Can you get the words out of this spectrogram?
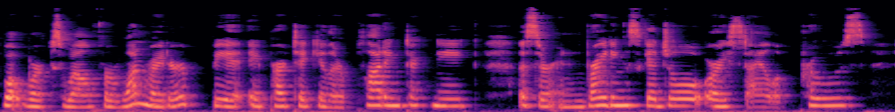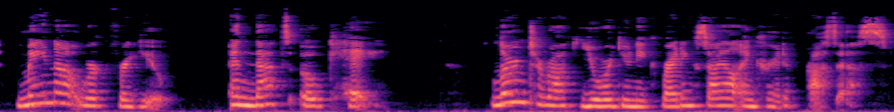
What works well for one writer, be it a particular plotting technique, a certain writing schedule, or a style of prose, may not work for you, and that's okay. Learn to rock your unique writing style and creative process.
